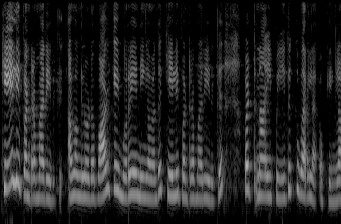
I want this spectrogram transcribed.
கேலி பண்ணுற மாதிரி இருக்குது அவங்களோட வாழ்க்கை முறையை நீங்கள் வந்து கேலி பண்ணுற மாதிரி இருக்குது பட் நான் இப்போ இதுக்கு வரல ஓகேங்களா?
